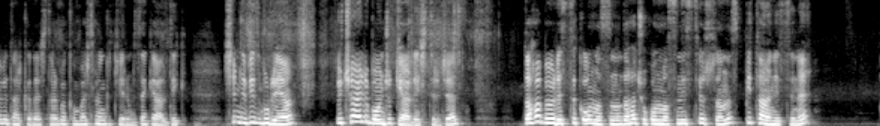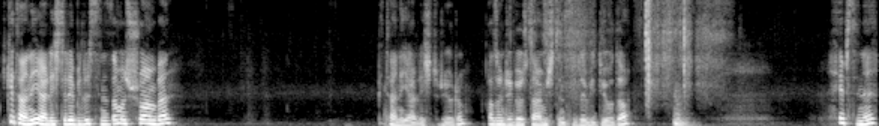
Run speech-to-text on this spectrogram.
Evet arkadaşlar bakın başlangıç yerimize geldik. Şimdi biz buraya üçerli boncuk yerleştireceğiz. Daha böyle sık olmasını, daha çok olmasını istiyorsanız bir tanesine iki tane yerleştirebilirsiniz. Ama şu an ben bir tane yerleştiriyorum. Az önce göstermiştim size videoda. Hepsine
